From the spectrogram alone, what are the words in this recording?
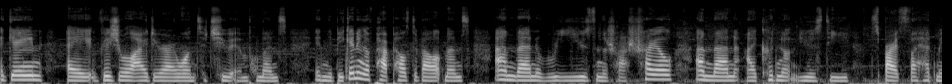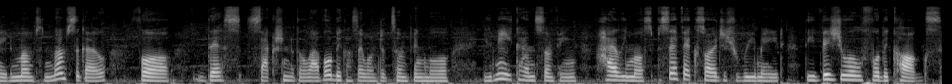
again, a visual idea I wanted to implement in the beginning of Pal's development and then reused in the Trash Trail, and then I could not use the sprites I had made months and months ago for this section of the level because I wanted something more unique and something highly more specific, so I just remade the visual for the cogs.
